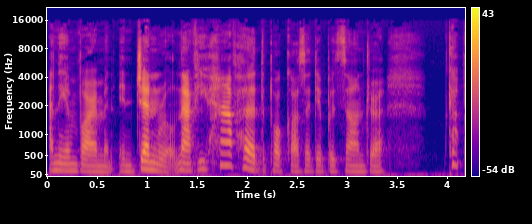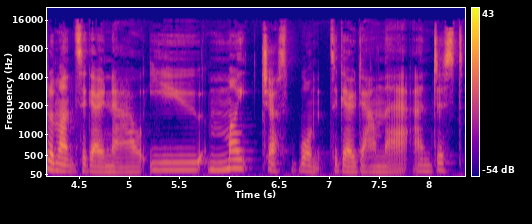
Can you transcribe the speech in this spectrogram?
and the environment in general. Now, if you have heard the podcast I did with Sandra a couple of months ago now, you might just want to go down there and just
